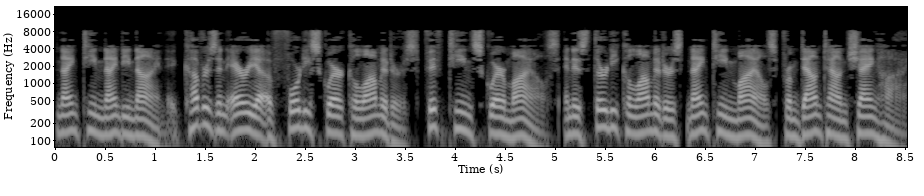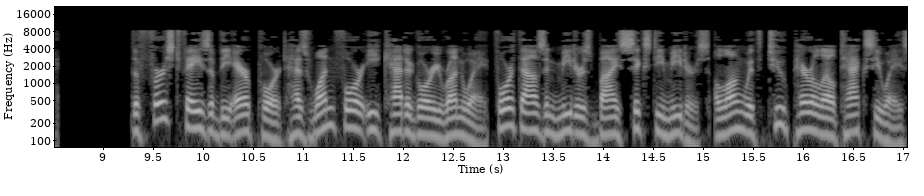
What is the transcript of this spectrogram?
1999 It covers an area of 40 square kilometers 15 square miles and is 30 kilometers 19 miles from downtown Shanghai. The first phase of the airport has one 4E category runway 4,000 meters by 60 meters along with two parallel taxiways,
